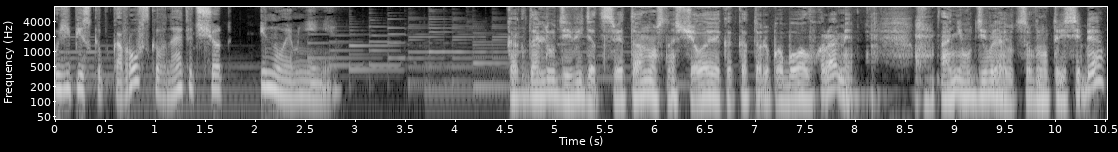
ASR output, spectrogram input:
У епископа Ковровского на этот счет иное мнение. Когда люди видят светоносность человека, который побывал в храме, они удивляются внутри себя,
